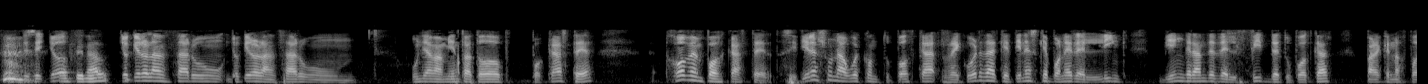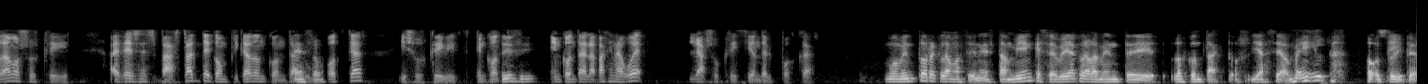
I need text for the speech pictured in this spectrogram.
Sí, sí, yo, Al final, yo quiero lanzar un yo quiero lanzar un, un llamamiento a todo podcaster joven podcaster si tienes una web con tu podcast recuerda que tienes que poner el link bien grande del feed de tu podcast para que nos podamos suscribir a veces es bastante complicado encontrar Eso. un podcast y suscribir Encon- sí, sí. encontrar en la página web la suscripción del podcast Momento reclamaciones. También que se vea claramente los contactos, ya sea mail o Sí. Twitter.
